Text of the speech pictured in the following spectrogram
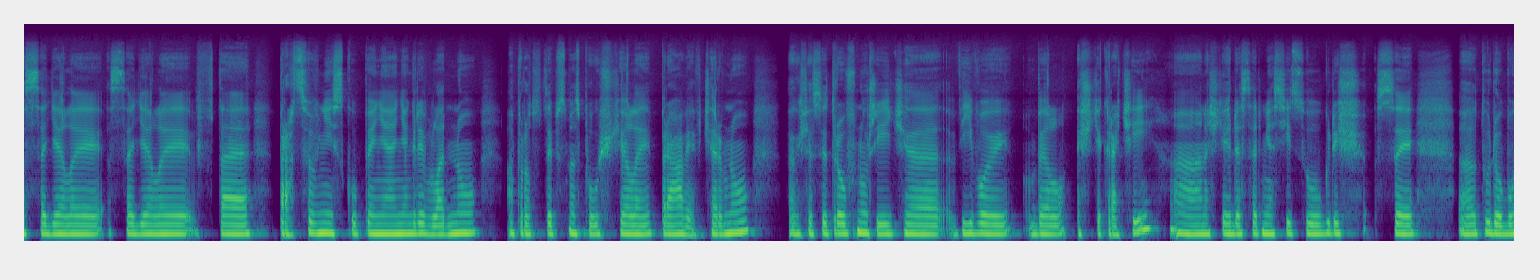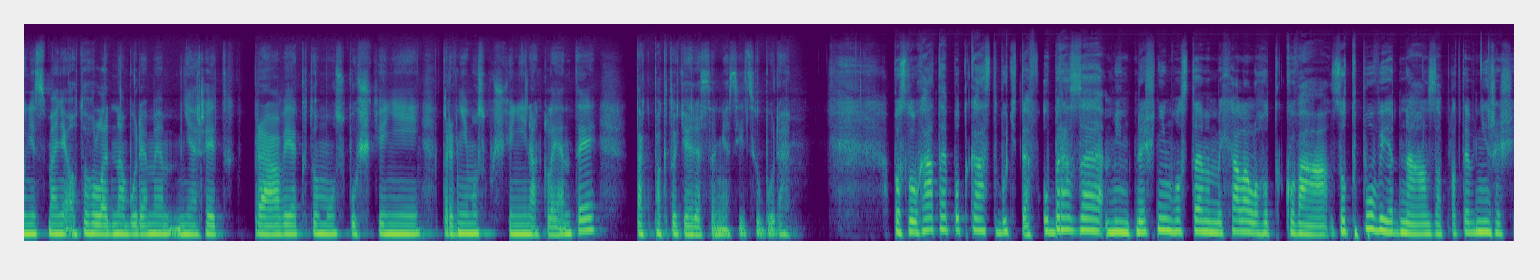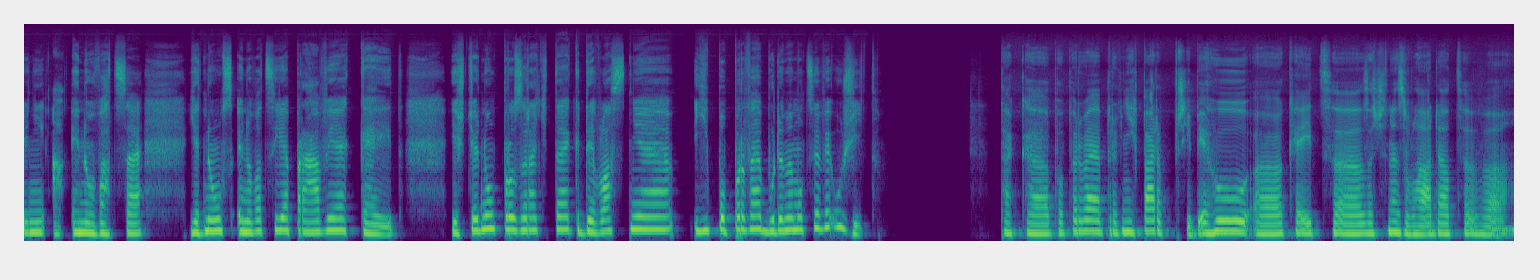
seděli, seděli v té pracovní skupině někdy v lednu a prototyp jsme spouštěli právě v červnu, takže si troufnu říct, že vývoj byl ještě kratší než těch 10 měsíců, když si e, tu dobu nicméně od toho ledna budeme měřit právě k tomu spuštění, prvnímu spuštění na klienty, tak pak to těch 10 měsíců bude. Posloucháte podcast Buďte v obraze. Mým dnešním hostem Michala Lohotková, zodpovědná za platební řešení a inovace. Jednou z inovací je právě Kate. Ještě jednou prozraďte, kdy vlastně ji poprvé budeme moci využít. Tak eh, poprvé prvních pár příběhů eh, Kate eh, začne zvládat v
